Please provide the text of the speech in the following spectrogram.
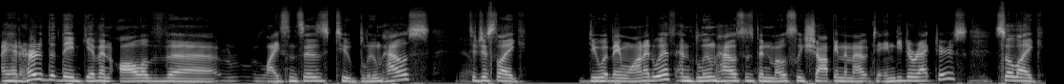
I had heard that they'd given all of the licenses to Blumhouse Yeah. to just like do what they wanted with and Blumhouse has been mostly shopping them out to indie directors. Mm. So like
